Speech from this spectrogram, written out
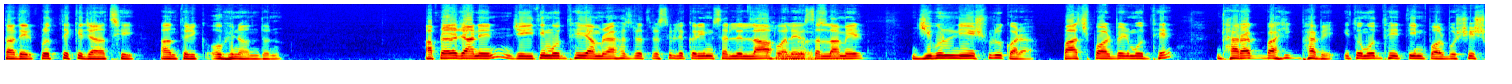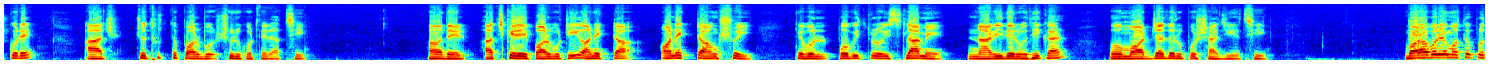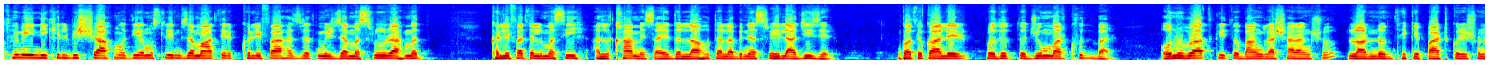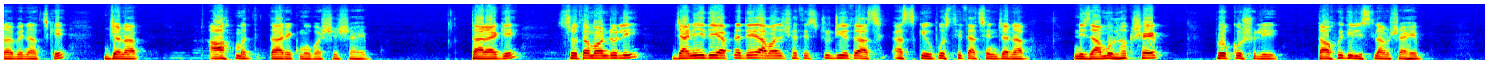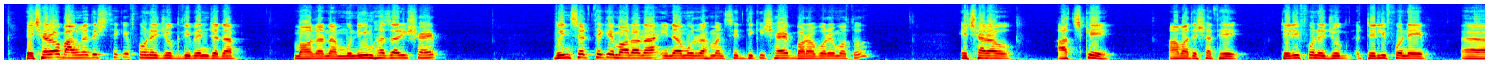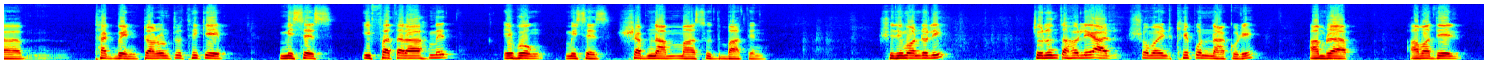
تر پرت کے جانا چھ آک ابیندن آپ حضرت رسول کریم صلی اللہ علیہ جیون شروع کر پانچ پرویر مدد دارکے انت مدے تین پرو شیش کر آج چترت پر شروع کرتے جاچی ہمیں آج کے یہ پرٹی اکٹھا اشل پوتر اسلامے ناری ادھیکار اور مرجدوں پر سازی برابر مت پرتھمے نکھل بشمدیہ مسلم جماتر خلیفہ حضرت مرزا مسرور احمد خلیفاتل مسیح الخد اللہ تعالبینسر آزیزر گتکال جومار کدبار انوباد ساراش لنڈنٹ کرنا آج کے جناب آمد تارک مباشر صاحب تر آگے شروت منڈل آپ اسٹوڈیو آج کے انتظار صاحب پرکشل تحیدام صاحب اچھا بنشی فو دینا مولانا منیم ہزاری صاحب وئنسر کے مؤلانا انامر رحمان سد صاحب برابر مت اچھاؤ آج کے ہمارے ساتھ ٹریفے تھے ٹرنٹو مسےس افاتر آمد اور مسےس شبنام ماسود باتین شدھ منڈل چلن تھی سمان کھیپن نہ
